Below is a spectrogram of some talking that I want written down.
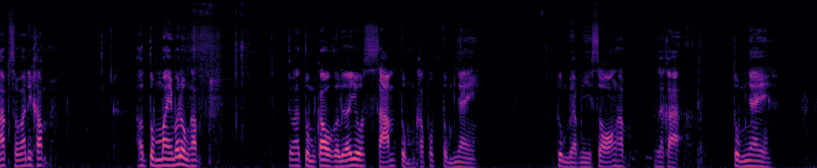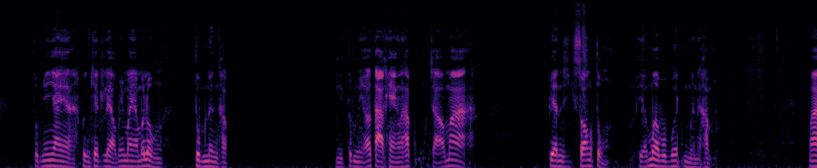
ครับสวัสดีครับ เอาตุ่มใหม่มาลงครับต่ว่าตุ่มเก่าก็เหลืออยู่สามตุ่มครับกับตุ่มใหญ่ ตุ่มแบบนี้สองครับ แล้วก็ตุ่มใหญ่ ตุ่มใหญ่ๆอะเพิ่งเช็ดแล้วไม่ไม่เอามาลง ตุ่มหนึ่งครับ นี่ตุ่มนี้เอาตากแห้งแล้วครับจะเอามาเปลี่ยนอีกสองตุ่มที่เอาเมื่อบเบิดเหมือนนะครับ มา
